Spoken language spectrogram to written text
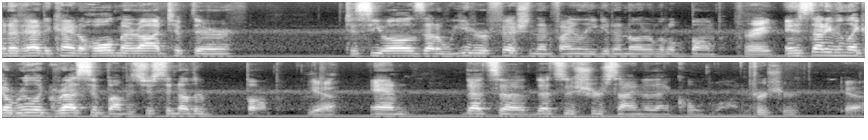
and I've had to kind of hold my rod tip there to see, well, is that a weed or a fish, and then finally you get another little bump. right. And it's not even like a real aggressive bump; it's just another bump, Yeah, and that's a that's a sure sign of that cold water. for sure. Yeah.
